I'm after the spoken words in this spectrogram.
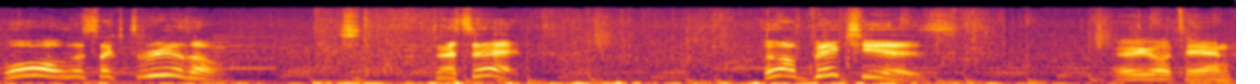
Whoa, there's like three of them. That's it. Look how big she is. There you go, Tan.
